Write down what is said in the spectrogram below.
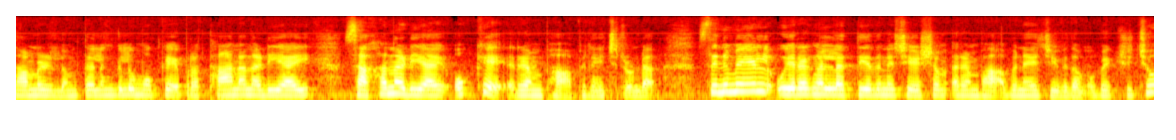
തമിഴിലും തെലുങ്കിലും ഒക്കെ പ്രധാന നടിയായി സഹനടിയായി ഒക്കെ രംഭ അഭിനയിച്ചിട്ടുണ്ട്. സിനിമയിൽ ഉയരങ്ങളിലെത്തിയതിനു ശേഷം രംഭ അഭിനയ ജീവിതം ഉപേക്ഷിച്ചു.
